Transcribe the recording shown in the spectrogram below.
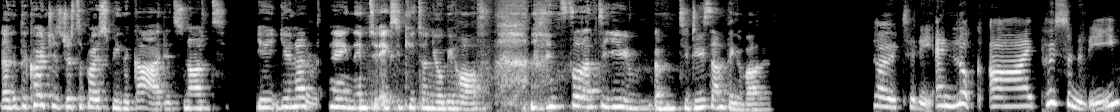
Now, the coach is just supposed to be the guide. It's not you, are not paying them to execute on your behalf. it's still up to you um, to do something about it. Totally. And look, I personally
